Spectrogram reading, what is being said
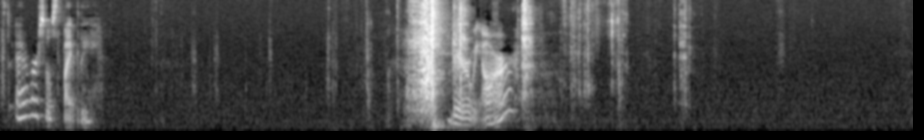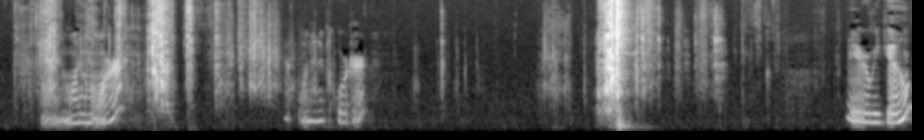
Just ever so slightly. There we are. And one more at one and a quarter. There we go.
